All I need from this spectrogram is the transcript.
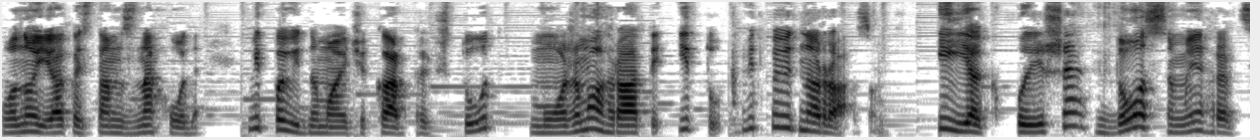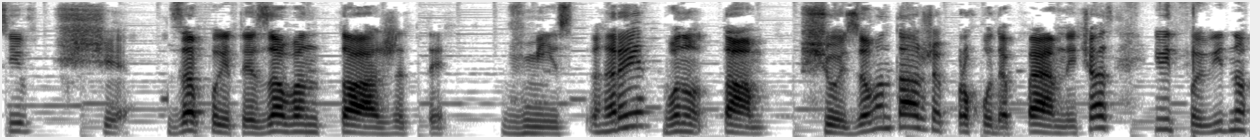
воно якось там знаходить. Відповідно, маючи картридж тут, можемо грати і тут, відповідно, разом. І як пише, до 7 гравців ще. Запити, завантажити вміст гри, воно там щось завантажує, проходить певний час, і відповідно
